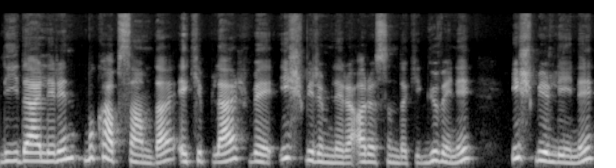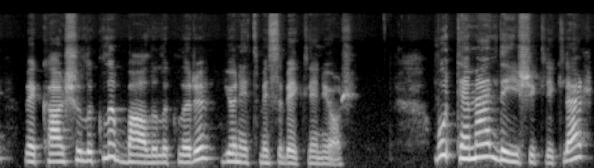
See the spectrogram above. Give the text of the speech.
Liderlerin bu kapsamda ekipler ve iş birimleri arasındaki güveni, işbirliğini ve karşılıklı bağlılıkları yönetmesi bekleniyor. Bu temel değişiklikler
